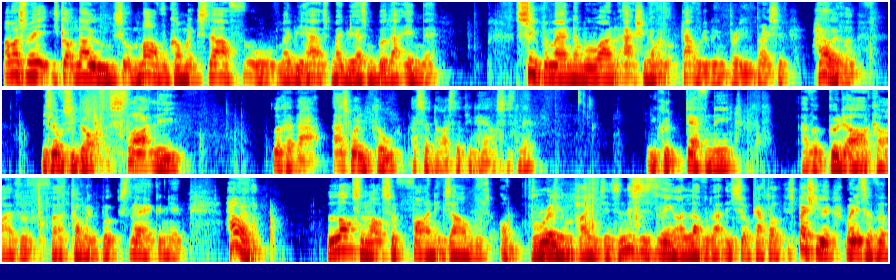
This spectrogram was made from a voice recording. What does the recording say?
I must admit, he's got no sort of Marvel comic stuff, or maybe he has, maybe he hasn't put that in there. Superman number one, action comic, that would have been pretty impressive. However, he's obviously got slightly Look at that. That's what you call, that's a nice looking house, isn't it? You could definitely have a good archive of uh, comic books there, couldn't you? However, lots and lots of fine examples of brilliant paintings. And this is the thing I love about these sort of catalogues, especially when it's of a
